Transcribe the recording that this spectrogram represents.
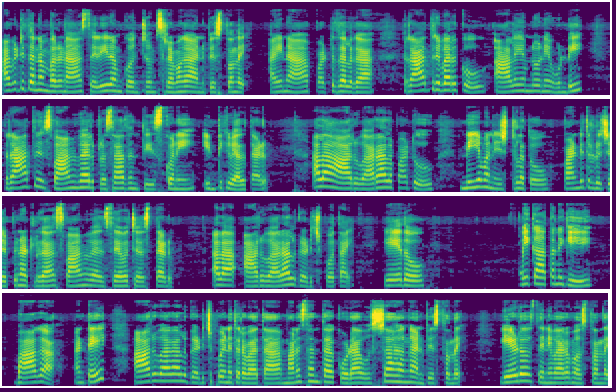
అవిటితనం వలన శరీరం కొంచెం శ్రమగా అనిపిస్తుంది. అయినా పట్టుదలగా రాత్రి వరకు ఆలయంలోనే ఉండి రాత్రి స్వామివారి ప్రసాదం తీసుకొని ఇంటికి వెళ్తాడు. అలా ఆరు వారాల పాటు నియమ నిష్ఠలతో పండితుడు చెప్పినట్లుగా స్వామివారి సేవ చేస్తాడు. అలా ఆరు వారాలు గడిచిపోతాయి. ఏదో ఇక అతనికి బాగా అంటే ఆరు వారాలు గడిచిపోయిన తర్వాత మనసంతా కూడా ఉత్సాహంగా అనిపిస్తుంది. ఏడో శనివారం వస్తుంది.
